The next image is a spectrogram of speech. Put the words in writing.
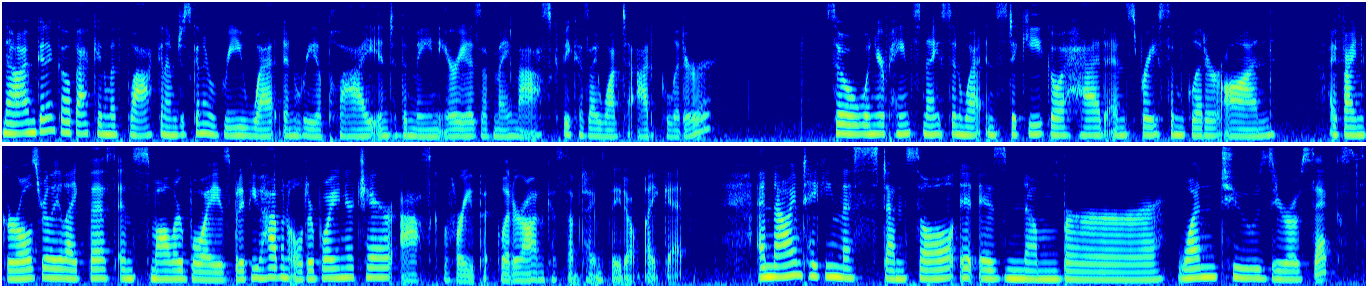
Now I'm going to go back in with black and I'm just going to re-wet and reapply into the main areas of my mask because I want to add glitter. So when your paint's nice and wet and sticky, go ahead and spray some glitter on. I find girls really like this and smaller boys, but if you have an older boy in your chair, ask before you put glitter on because sometimes they don't like it. And now I'm taking this stencil. It is number 1206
